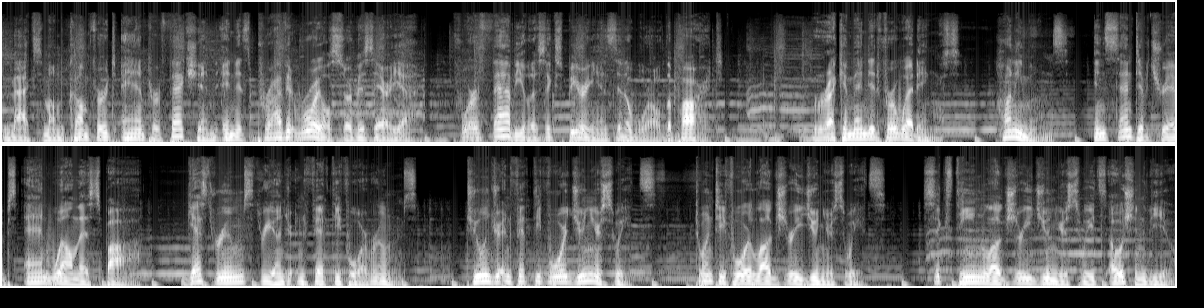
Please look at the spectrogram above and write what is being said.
Maximum comfort and perfection in its private royal service area for a fabulous experience in a world apart. Recommended for weddings, honeymoons, incentive trips, and wellness spa. Guest rooms 354 rooms, 254 junior suites, 24 luxury junior suites, 16 luxury junior suites ocean view,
